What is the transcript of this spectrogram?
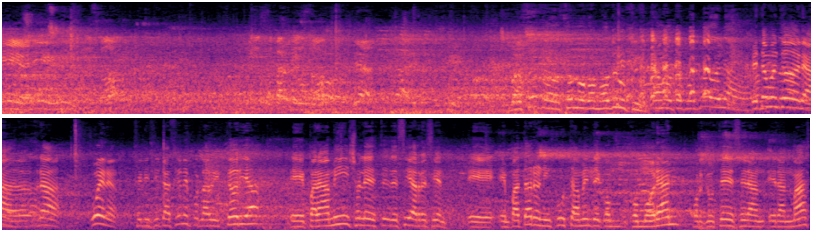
Vení, vení, vení. Nosotros somos como Drupi, estamos por todos lados. Estamos en todos lados. no. Bueno, felicitaciones por la victoria. Eh, para mí, yo les decía recién, eh, empataron injustamente con, con Morán porque ustedes eran, eran más.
